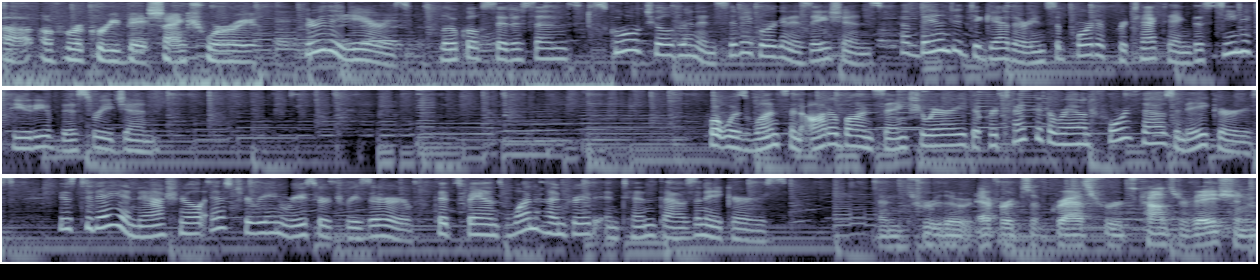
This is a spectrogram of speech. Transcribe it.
uh, of Rookery Bay Sanctuary. Through the years, local citizens, school children, and civic organizations have banded together in support of protecting the scenic beauty of this region. What was once an Audubon sanctuary that protected around 4,000 acres is today a national estuarine research reserve that spans 110,000 acres. And through the efforts of grassroots conservation,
